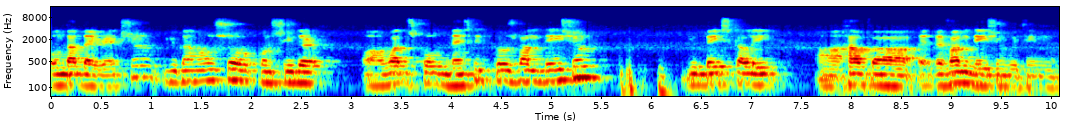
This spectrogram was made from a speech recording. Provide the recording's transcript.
on that direction, you can also consider uh, what is called nested cross-validation. You basically uh, have uh, a, validation within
